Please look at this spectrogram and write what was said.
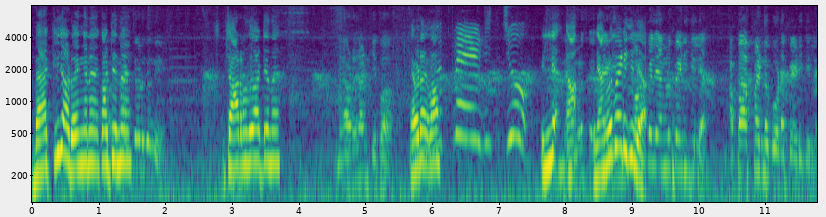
ബാക്കിൽ ചാടും എങ്ങനെ? കാട്ടിയെന്ന് കാണിച്ചു ചാടണത് കാട്ടിയെന്ന് നീ അവിടെ കാണിക്കിപ്പോ എവിടെ? വാ. പേടിച്ചു. ഇല്ല. ഞങ്ങൾ പേടിക്കില്ല. ഞങ്ങൾ പേടിക്കില്ല. അപ്പൊ അപ്പ ഉണ്ട് കൂടെ പേടിക്കില്ല.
